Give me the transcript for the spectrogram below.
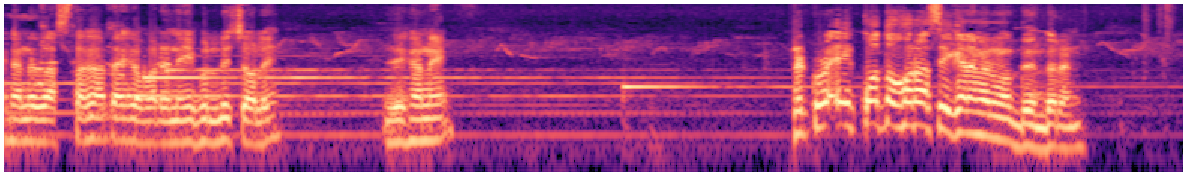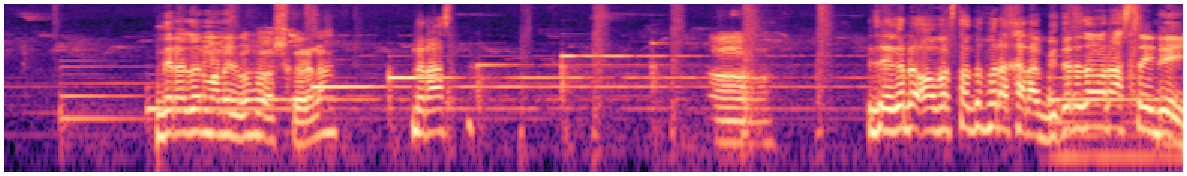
এখানে রাস্তাঘাট একেবারে নেই বললে চলে। যেখানে এই কত ঘর আছে এই গ্রামের মধ্যে ধরেন? দেড় হাজার মানুষ বসবাস করে না? রাস্তা জায়গাটার অবস্থা তো পুরো খারাপ ভিতরে যাওয়ার রাস্তা এটাই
